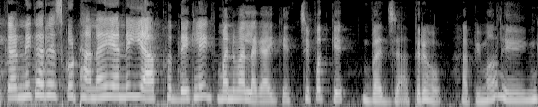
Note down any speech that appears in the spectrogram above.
करने का रिस्क उठाना है या नहीं आप खुद देख लें, मनवा लगाई के चिपक के बच जाते रहो। हैप्पी मॉर्निंग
